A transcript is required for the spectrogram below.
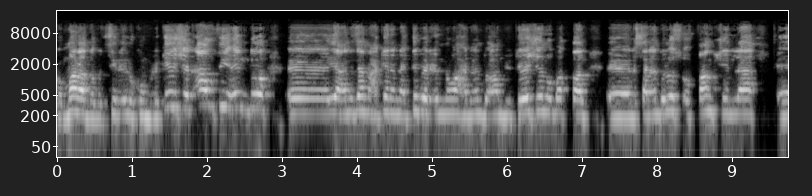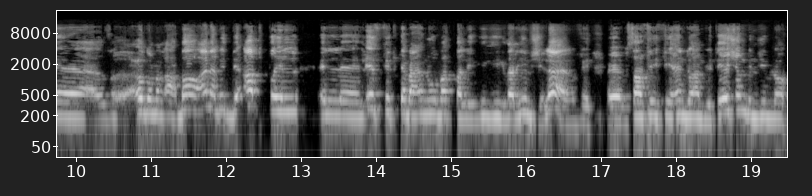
مرض وبتصير له complication أو في عنده يعني زي ما حكينا نعتبر إنه واحد عنده amputation وبطل صار عنده loss of function ل عضو من الأعضاء وأنا بدي أبطل ال effect تبع إنه بطل يقدر يمشي. لا في صار في في عنده amputation بنجيب له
